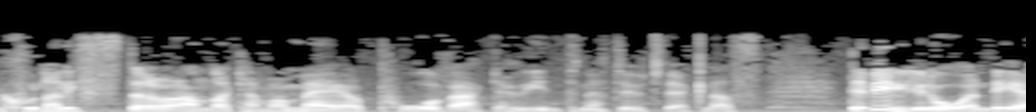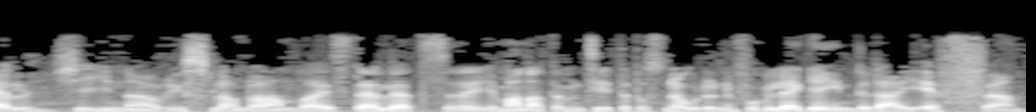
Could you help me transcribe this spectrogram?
journalister och andra kan vara med och påverka hur internet utvecklas. Det vill ju då en del, Kina, och Ryssland och andra istället säger man att men titta på Snowden, nu får vi lägga in det där i FN.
